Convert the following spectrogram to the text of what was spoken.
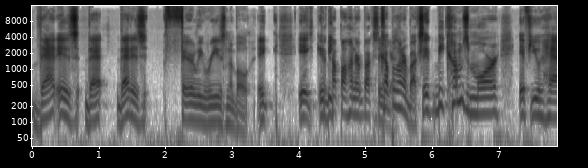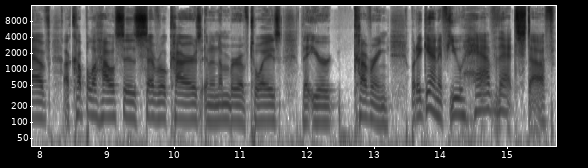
that is that that is fairly reasonable. It it, it A couple hundred bucks a couple year. hundred bucks. It becomes more if you have a couple of houses, several cars, and a number of toys that you're covering. But again, if you have that stuff,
